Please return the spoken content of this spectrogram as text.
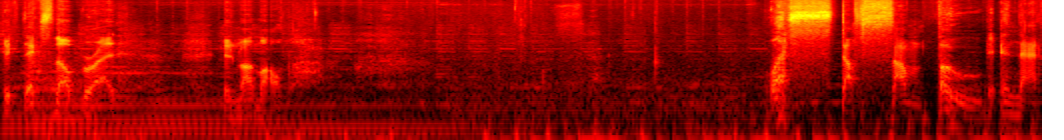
She sticks the bread in my mouth. Let's stuff some food in that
